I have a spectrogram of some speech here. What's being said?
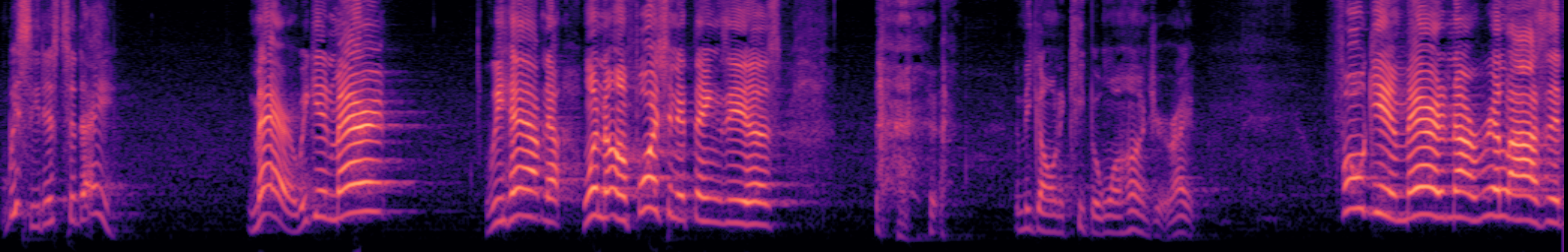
We see this today. Married, we get married. We have now. One of the unfortunate things is, let me go on and keep it 100, right? Folk getting married and not realizing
